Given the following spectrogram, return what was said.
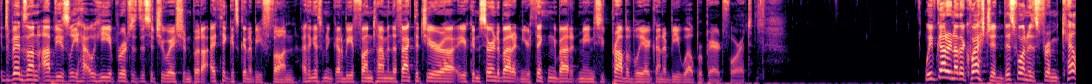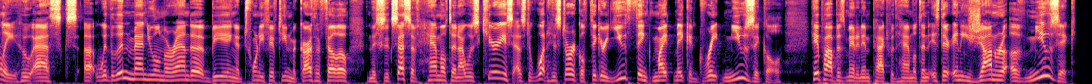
it depends on obviously how he approaches the situation. But I think it's going to be fun. I think it's going to be a fun time, and the fact that you're uh, you're concerned about it and you're thinking about it means you probably are going to be well prepared for it. We've got another question. This one is from Kelly, who asks uh, With Lin Manuel Miranda being a 2015 MacArthur Fellow and the success of Hamilton, I was curious as to what historical figure you think might make a great musical. Hip hop has made an impact with Hamilton. Is there any genre of music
